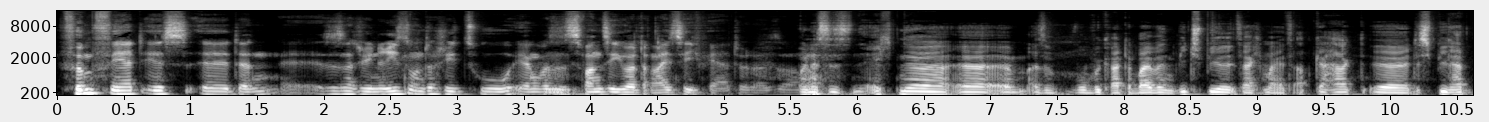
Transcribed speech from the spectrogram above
fünf wert ist, äh, dann äh, ist es natürlich ein Riesenunterschied zu irgendwas ist 20 oder 30 wert oder so. Und es ist echt eine, äh, also wo wir gerade dabei waren, ein Beatspiel, sag ich mal jetzt abgehakt, äh, das Spiel hat,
